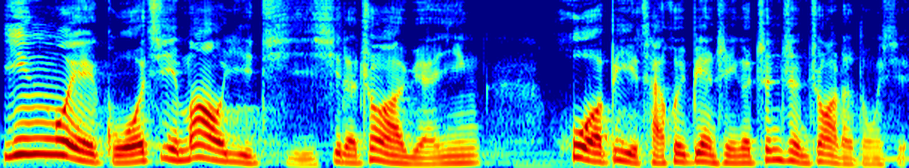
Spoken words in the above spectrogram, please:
因为国际贸易体系的重要原因，货币才会变成一个真正重要的东西。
